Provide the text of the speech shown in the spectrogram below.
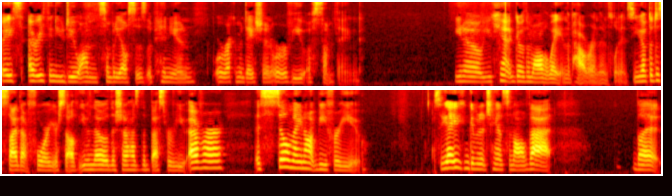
base everything you do on somebody else's opinion or recommendation or review of something you know, you can't give them all the weight and the power and the influence. You have to decide that for yourself. Even though the show has the best review ever, it still may not be for you. So, yeah, you can give it a chance and all that, but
